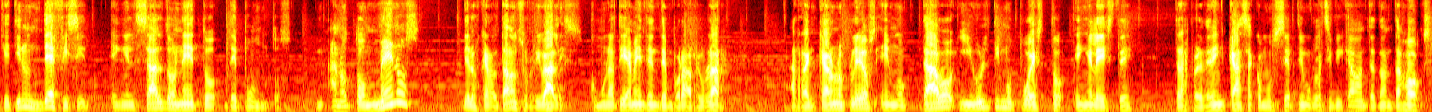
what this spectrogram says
que tiene un déficit en el saldo neto de puntos. Anotó menos de los que anotaron sus rivales, cumulativamente en temporada regular. Arrancaron los playoffs en octavo y último puesto en el este, tras perder en casa como séptimo clasificado ante Atlanta Hawks.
